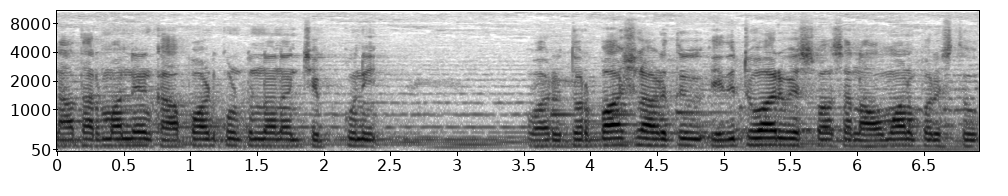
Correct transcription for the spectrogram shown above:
నా ధర్మాన్ని నేను కాపాడుకుంటున్నానని చెప్పుకుని వారు దుర్భాషలాడుతూ ఎదుటివారి విశ్వాసాన్ని అవమానపరుస్తూ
